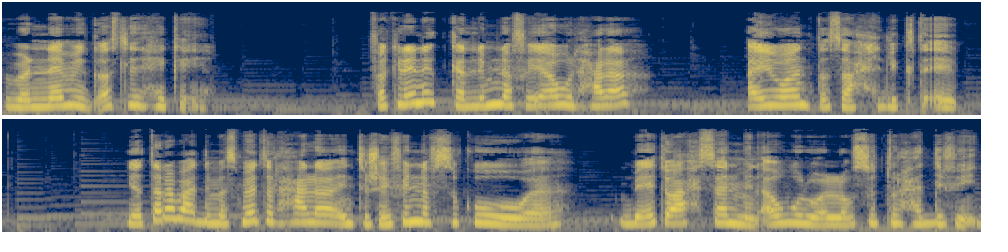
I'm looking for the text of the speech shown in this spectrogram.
في برنامج أصل الحكاية. فاكرين اتكلمنا في إيه أول حلقة؟ أيوة أنت صح الاكتئاب يا ترى بعد ما سمعتوا الحلقة أنتوا شايفين نفسكوا بقيتوا أحسن من الأول ولا وصلتوا لحد فين؟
